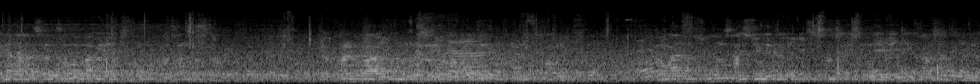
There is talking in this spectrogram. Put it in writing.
우리나라 전통음악의 도상으로서 역할과 임무를 수행하는 그동안 상수에도 일치 참석해주신 내외께 감사드리며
